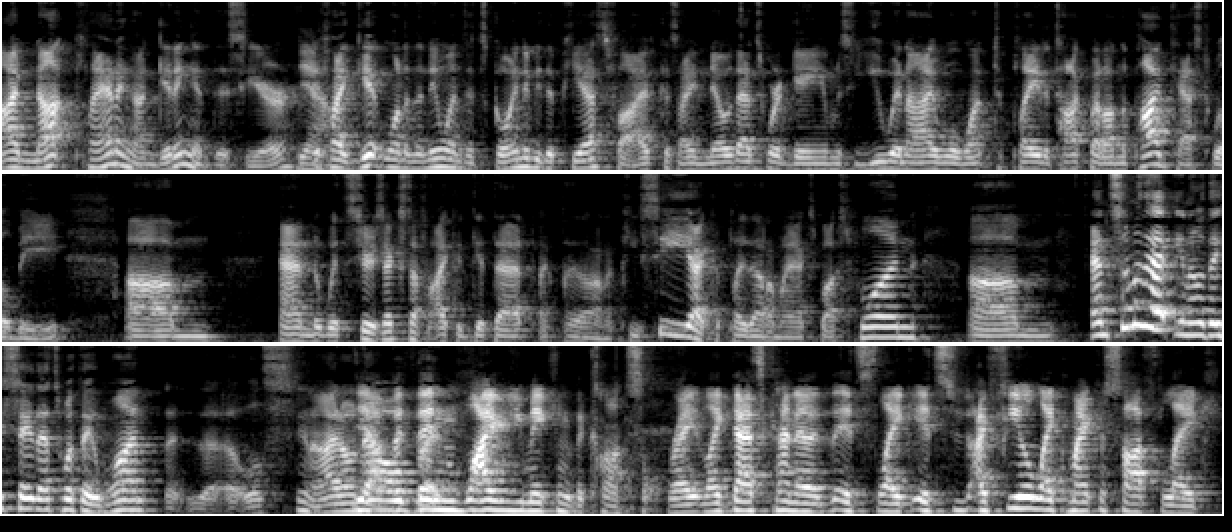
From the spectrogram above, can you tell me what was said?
I'm not planning on getting it this year. Yeah. If I get one of the new ones, it's going to be the PS5 because I know that's where games you and I will want to play to talk about on the podcast will be. Um, and with Series X stuff, I could get that. I could play that on a PC. I could play that on my Xbox One. Um, and some of that, you know, they say that's what they want. Uh, well, you know, I don't Yeah, know. but then why are you making the console, right? Like that's kind of it's like it's. I feel like Microsoft like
